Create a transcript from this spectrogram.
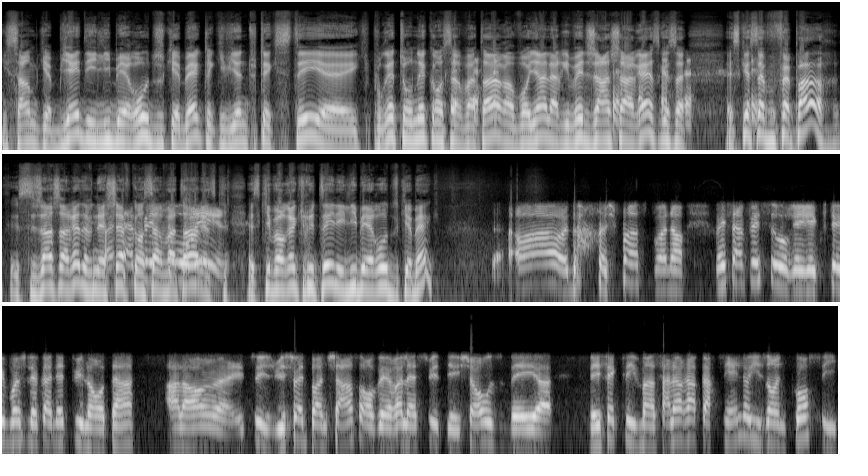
il semble qu'il y a bien des libéraux du Québec qui viennent tout excités et qui pourraient tourner conservateur en voyant l'arrivée de Jean Charest. Est-ce que, ça, est-ce que ça vous fait peur? Si Jean Charest devenait chef conservateur, est-ce qu'il, va recruter les libéraux du Québec? Ah, non, je pense pas, non. Mais ça me fait sourire. Écoutez, moi, je le connais depuis longtemps. Alors, euh, tu sais, je lui souhaite bonne chance. On verra la suite des choses. Mais, euh, mais effectivement, ça leur appartient. Là, ils ont une course. Et,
